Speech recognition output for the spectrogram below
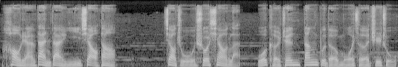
浩然淡淡一笑，道：“教主说笑了，我可真当不得魔泽之主。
